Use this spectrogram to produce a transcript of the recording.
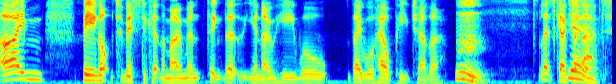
I'm being optimistic at the moment. Think that you know he will they will help each other. Hmm. Let's go for Yeah, yeah. that.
